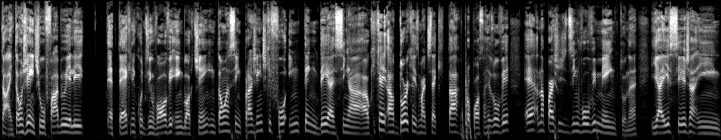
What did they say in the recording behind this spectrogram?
Tá, então, gente, o Fábio, ele é técnico, desenvolve em blockchain. Então, assim, pra gente que for entender assim a, a o que, que a, a dor que a SmartSec está proposta a resolver é na parte de desenvolvimento, né? E aí seja em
